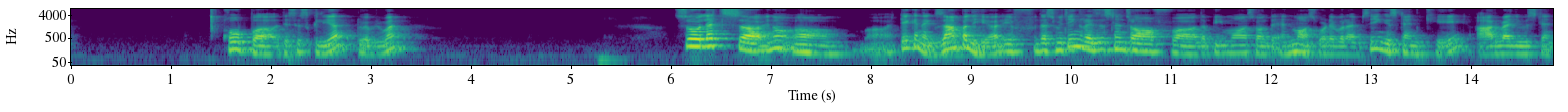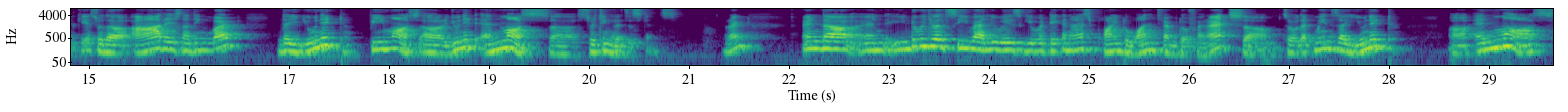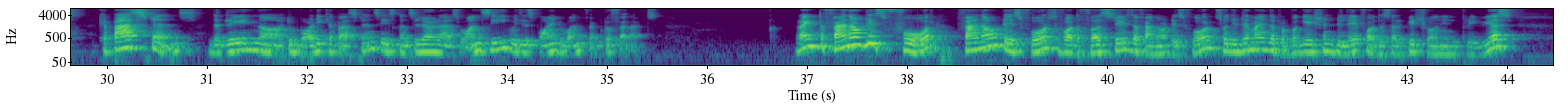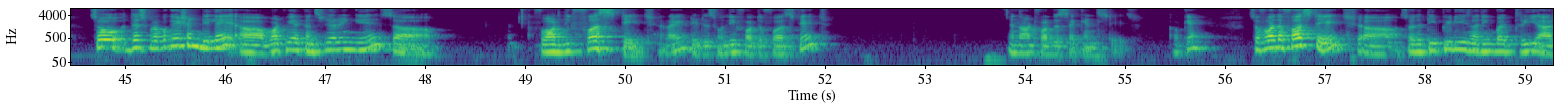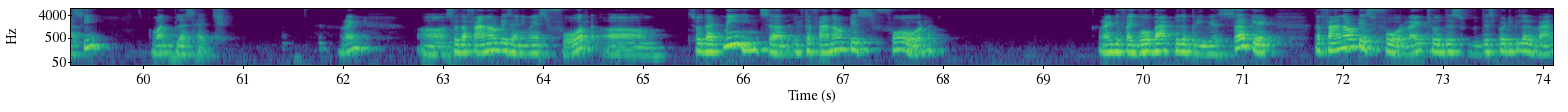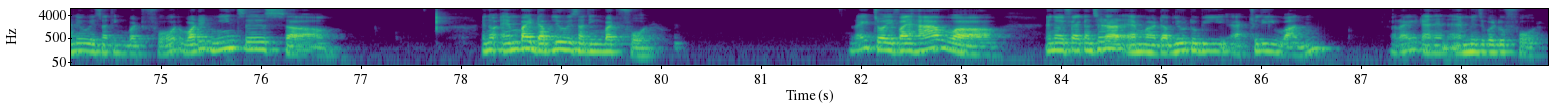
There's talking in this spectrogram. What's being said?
Hope uh, this is clear to everyone. So let's, uh, you know, um, uh, take an example here. If the switching resistance of uh, the PMOS or the NMOS, whatever I'm saying is 10K, R value is 10K. So the R is nothing but the unit PMOS or unit NMOS uh, switching resistance, right? And, uh, and individual C value is given taken as 0.1 femtofarads. Uh, so that means the unit NMOS capacitance, the drain to body capacitance is considered as 1C, which is 0.1 femtofarads right? The fan out is 4 fan out is 4 so for the first stage the fan out is 4 so determine the propagation delay for the circuit shown in previous. So this propagation delay uh, what we are considering is uh, for the first stage right? It is only for the first stage and not for the second stage. Okay? So for the first stage, uh, so the TPD is nothing but 3 RC 1 plus H, right? Uh, so the fan out is anyways 4. Um, so that means uh, if the fan out is 4, right, if I go back to the previous circuit, the fan out is 4, right? So this, this particular value is nothing but 4. What it means is, uh, you know, M by W is nothing but 4, right? So if I have, uh, you know, if I consider M uh, W to be actually 1, right, and then M is equal to 4,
